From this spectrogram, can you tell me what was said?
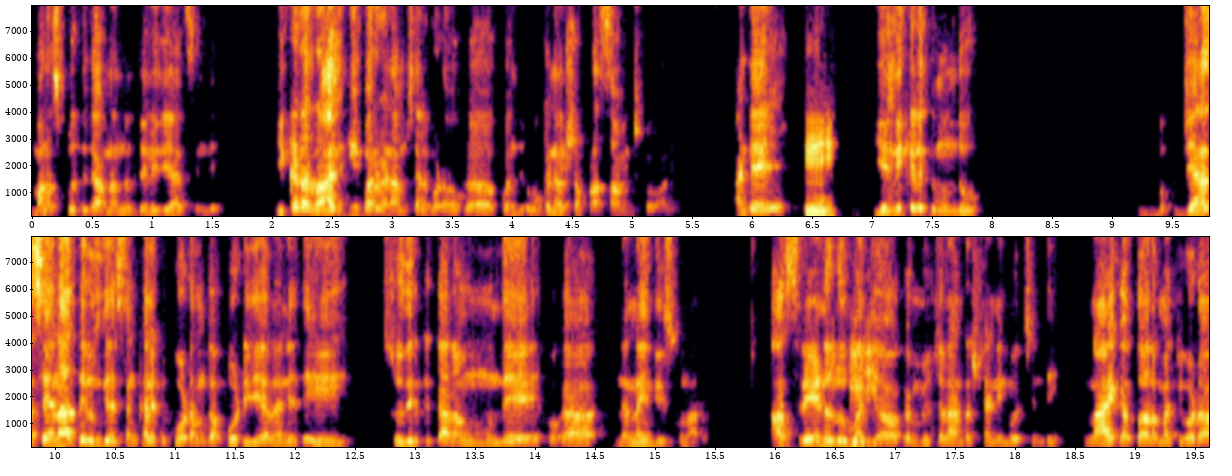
మనస్ఫూర్తిగా అభినందనలు తెలియజేయాల్సిందే. ఇక్కడ రాజకీయపరమైన అంశాలు కూడా ఒక కొంచెం ఒక నిమిషం ప్రస్తావించుకోవాలి. అంటే ఎన్నికలకు ముందు జనసేన తెలుగుదేశం కలిపి కూటమిగా పోటీ చేయాలనేది సుదీర్ఘకాలం ముందే ఒక నిర్ణయం తీసుకున్నారు. ఆ శ్రేణులు మధ్య ఒక మ్యూచువల్ అండర్స్టాండింగ్ వచ్చింది. నాయకత్వాల మధ్య కూడా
